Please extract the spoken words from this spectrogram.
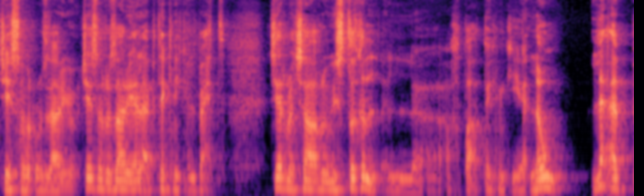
جيسون روزاريو. جيسون روزاريو يلعب technical بحت جيرميل شارلو يستغل الأخطاء التكنيكية. لو لعب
